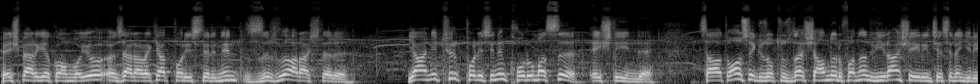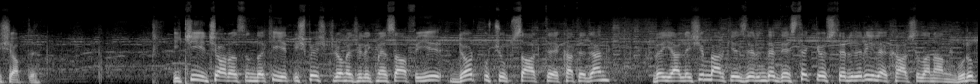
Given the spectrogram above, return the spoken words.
Peşmerge konvoyu özel harekat polislerinin zırhlı araçları yani Türk polisinin koruması eşliğinde saat 18.30'da Şanlıurfa'nın Viranşehir ilçesine giriş yaptı. İki ilçe arasındaki 75 kilometrelik mesafeyi 4,5 saatte kat eden ve yerleşim merkezlerinde destek gösterileriyle karşılanan grup,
